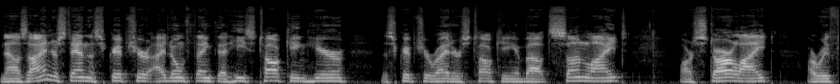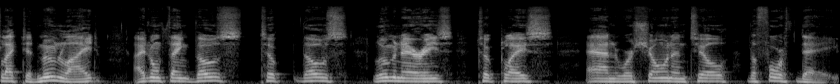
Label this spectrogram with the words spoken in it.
Now, as I understand the scripture, I don't think that he's talking here, the scripture writer's talking about sunlight or starlight or reflected moonlight. I don't think those took those luminaries took place and were shown until the fourth day.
